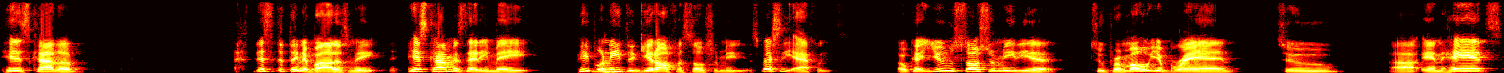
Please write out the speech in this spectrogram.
his kind of. This is the thing that bothers me. His comments that he made. People need to get off of social media, especially athletes. Okay, use social media to promote your brand, to uh, enhance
